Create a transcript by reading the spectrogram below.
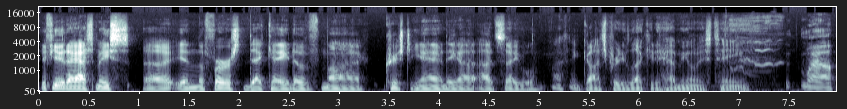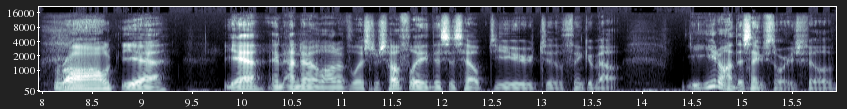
if you'd asked me uh, in the first decade of my Christianity, I, I'd say, well, I think God's pretty lucky to have me on His team. wow. Wrong. Yeah. Yeah. And I know a lot of listeners, hopefully, this has helped you to think about. You don't have the same stories, Phillip,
